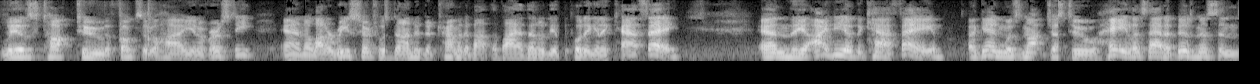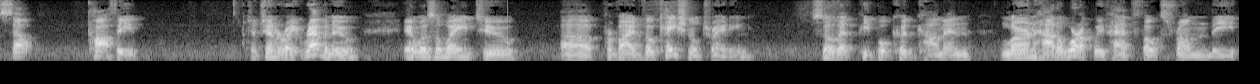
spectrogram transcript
Liz talked to the folks at Ohio University, and a lot of research was done to determine about the viability of putting in a cafe. And the idea of the cafe, again, was not just to, hey, let's add a business and sell coffee to generate revenue. It was a way to uh, provide vocational training so that people could come and learn how to work. We've had folks from the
